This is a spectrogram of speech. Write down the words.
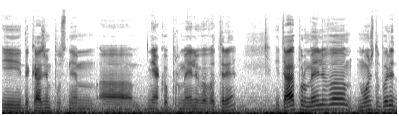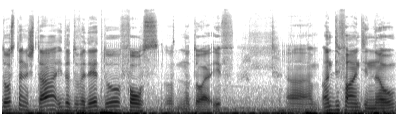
и да кажем пуснем а, някаква променлива вътре, и тази променлива може да бъде доста неща и да доведе до false на този if. Uh, undefined и null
